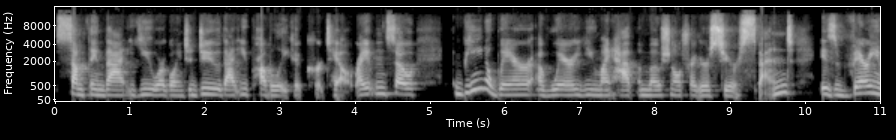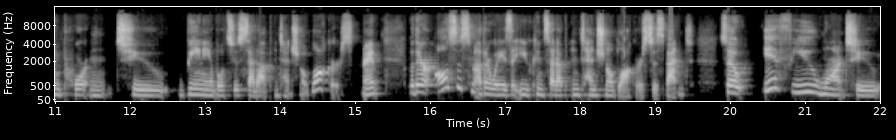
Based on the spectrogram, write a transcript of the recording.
something that you are going to do that you probably could curtail, right? And so being aware of where you might have emotional triggers to your spend is very important to being able to set up intentional blockers, right? But there are also some other ways that you can set up intentional blockers to spend. So if you want to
